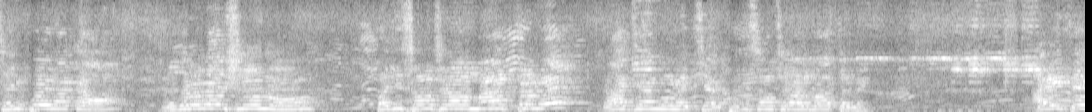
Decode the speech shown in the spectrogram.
చనిపోయినాక రిజర్వేషన్లను పది సంవత్సరాలు మాత్రమే రాజ్యాంగంలో ఇచ్చారు. పది సంవత్సరాలు మాత్రమే. అయితే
